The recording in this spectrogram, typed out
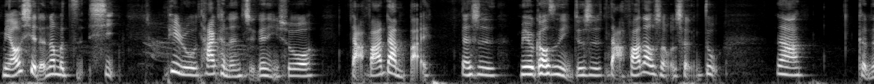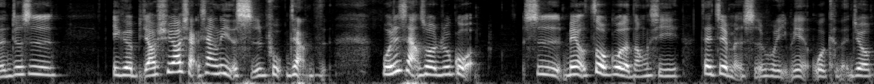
描写的那么仔细。譬如他可能只跟你说打发蛋白，但是没有告诉你就是打发到什么程度。那可能就是一个比较需要想象力的食谱这样子，我就想说，如果是没有做过的东西，在这本食谱里面，我可能就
